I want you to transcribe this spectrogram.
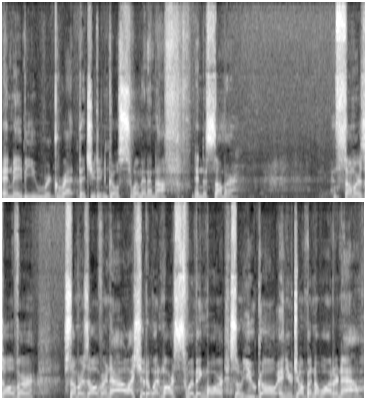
and maybe you regret that you didn't go swimming enough in the summer. And summer's over. Summer's over now. I should have went more swimming more. So you go and you jump in the water now.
